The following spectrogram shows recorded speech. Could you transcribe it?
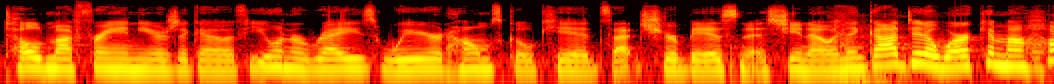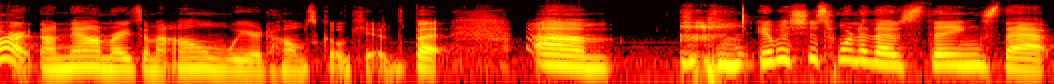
told my friend years ago, if you want to raise weird homeschool kids, that's your business, you know. And then God did a work in my heart. And now I'm raising my own weird homeschool kids. But um, it was just one of those things that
